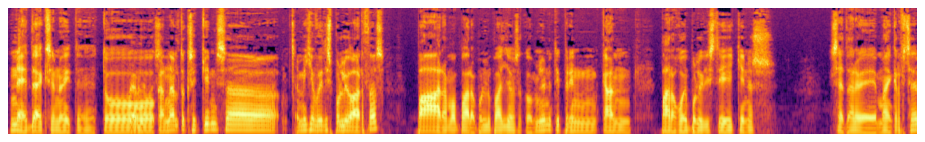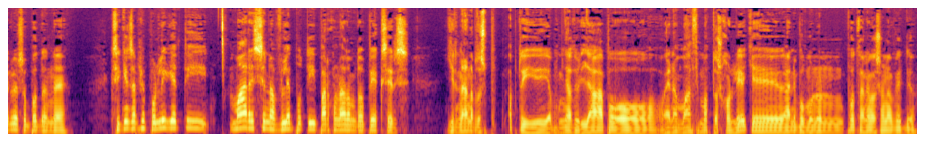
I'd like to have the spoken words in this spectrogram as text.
Ναι, εντάξει, εννοείται. Το έβλεπες. κανάλι το ξεκίνησα. Με είχε βοηθήσει πολύ ο Άρθας. Πάρα μα πάρα πολύ παλιός στο community. Πριν καν πάρω εγώ υπολογιστή, εκείνος σέταρε Minecraft servers. Οπότε ναι. Ξεκίνησα πιο πολύ γιατί μ' άρεσε να βλέπω ότι υπάρχουν άτομα τα οποία ξέρεις. Γυρνάνε από, το, σπ- από, το, από μια δουλειά, από ένα μάθημα από το σχολείο και ανυπομονούν πότε θα ανεβάσω ένα βίντεο.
